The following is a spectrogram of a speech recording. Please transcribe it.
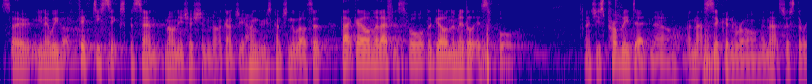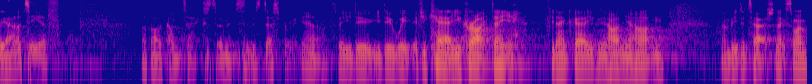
So, you know, we've got 56% malnutrition in our country, hungriest country in the world. So that girl on the left is four, the girl in the middle is four. And she's probably dead now, and that's sick and wrong, and that's just the reality of of our context, and it's, it's desperate, yeah. So you do, you do weep. If you care, you cry, don't you? If you don't care, you can harden your heart and, and be detached. Next one.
